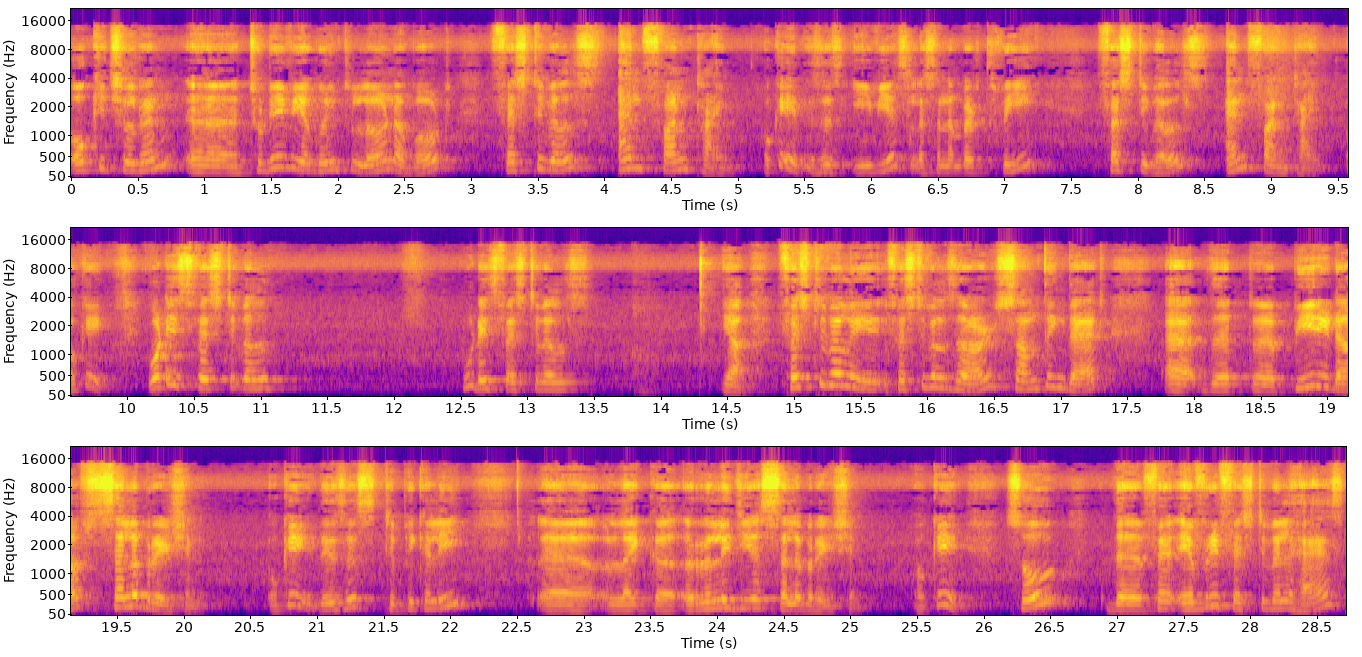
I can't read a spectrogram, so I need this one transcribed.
Okay, children, uh, today we are going to learn about festivals and fun time. Okay, this is EVS lesson number three festivals and fun time. Okay, what is festival? What is festivals? Yeah, festival festivals are something that uh, that uh, period of celebration. Okay, this is typically uh, like a religious celebration. Okay, so the every festival has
